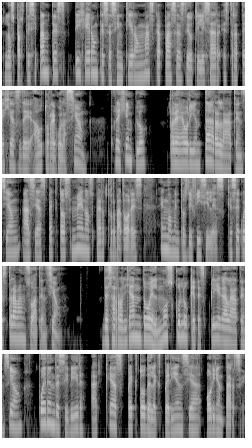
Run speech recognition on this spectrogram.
Los participantes dijeron que se sintieron más capaces de utilizar estrategias de autorregulación, por ejemplo, reorientar la atención hacia aspectos menos perturbadores en momentos difíciles que secuestraban su atención. Desarrollando el músculo que despliega la atención, pueden decidir a qué aspecto de la experiencia orientarse.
